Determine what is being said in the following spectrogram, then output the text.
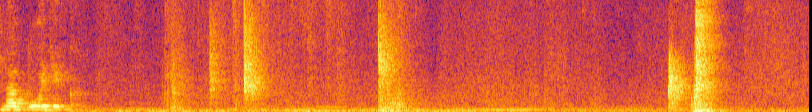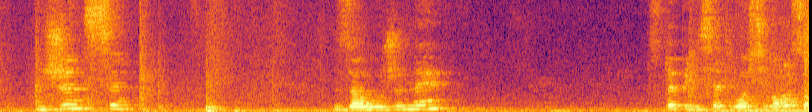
на годик. Джинсы зауженные. 158 рост.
